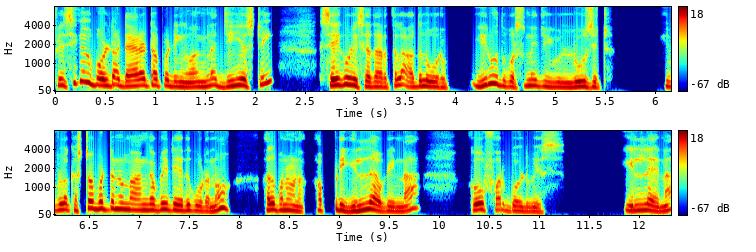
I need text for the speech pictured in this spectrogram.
physical கோல்டாக டைரெக்டாக போய் நீங்கள் வாங்கினா ஜிஎஸ்டி செய்கூலி சேதாரத்தில் அதில் ஒரு இருபது பர்சன்டேஜ் யூ லூஸ் இட் இவ்வளோ கஷ்டப்பட்டு நம்ம அங்கே போயிட்டு எது கூடணும் அது பண்ண வேணாம். அப்படி இல்லை அப்படின்னா கோ ஃபார் கோல்டு பேஸ் இல்லைன்னா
